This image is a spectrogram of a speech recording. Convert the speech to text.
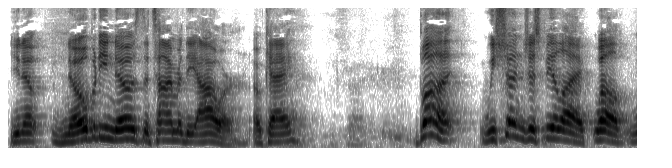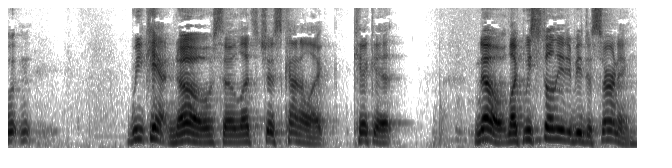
You know, nobody knows the time or the hour, okay? But we shouldn't just be like, well, we can't know, so let's just kind of like kick it. No, like we still need to be discerning.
